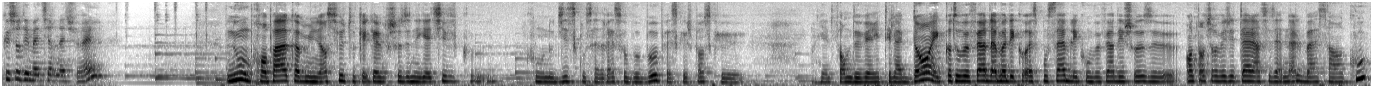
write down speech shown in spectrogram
que sur des matières naturelles. Nous, on prend pas comme une insulte ou quelque chose de négatif qu'on nous dise qu'on s'adresse aux bobos parce que je pense que il y a une forme de vérité là-dedans. Et quand on veut faire de la mode éco-responsable et qu'on veut faire des choses euh, en teinture végétale, artisanale, bah, ça a un coût.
